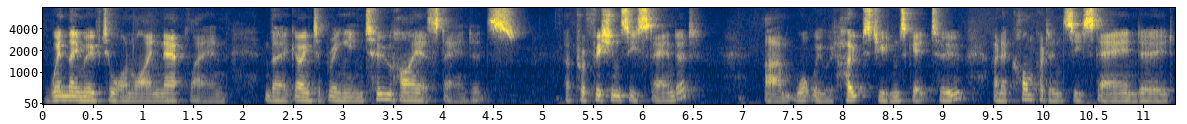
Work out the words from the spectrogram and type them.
When they move to online NAPLAN, they're going to bring in two higher standards a proficiency standard, um, what we would hope students get to, and a competency standard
